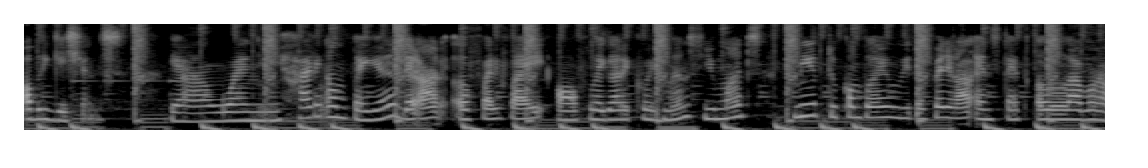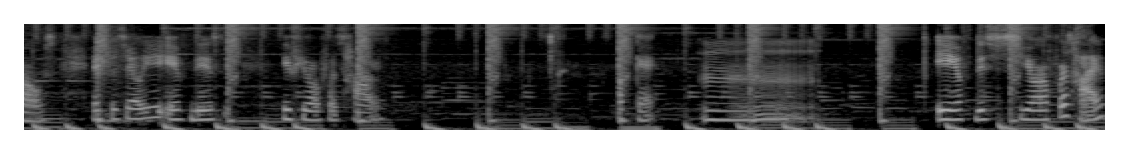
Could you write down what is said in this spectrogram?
obligations. Yeah, when hiring an player, there are a variety of legal requirements you must meet to comply with the federal and state labor laws, especially if this if your first hire. Okay. Mm, if this is your first hire,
